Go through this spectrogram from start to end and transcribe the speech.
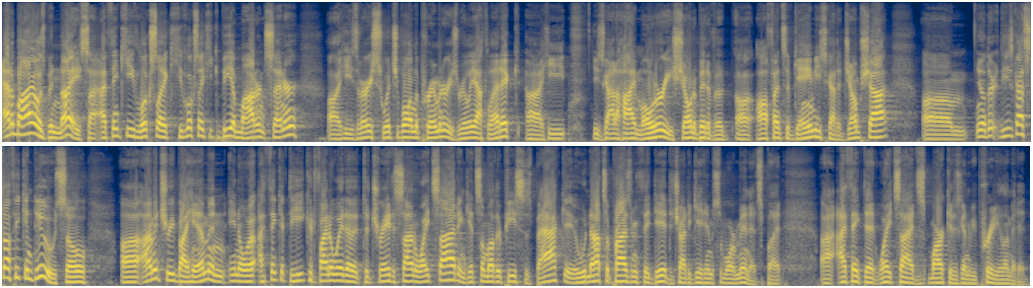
Adebayo has been nice. I, I, think he looks like he looks like he could be a modern center. Uh, he's very switchable on the perimeter. He's really athletic. Uh, he he's got a high motor. He's shown a bit of an uh, offensive game. He's got a jump shot. Um, you know, he's got stuff he can do. So uh, I'm intrigued by him, and you know, I think if the Heat could find a way to, to trade Hassan Whiteside and get some other pieces back, it would not surprise me if they did to try to get him some more minutes. But uh, I think that Whiteside's market is going to be pretty limited.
